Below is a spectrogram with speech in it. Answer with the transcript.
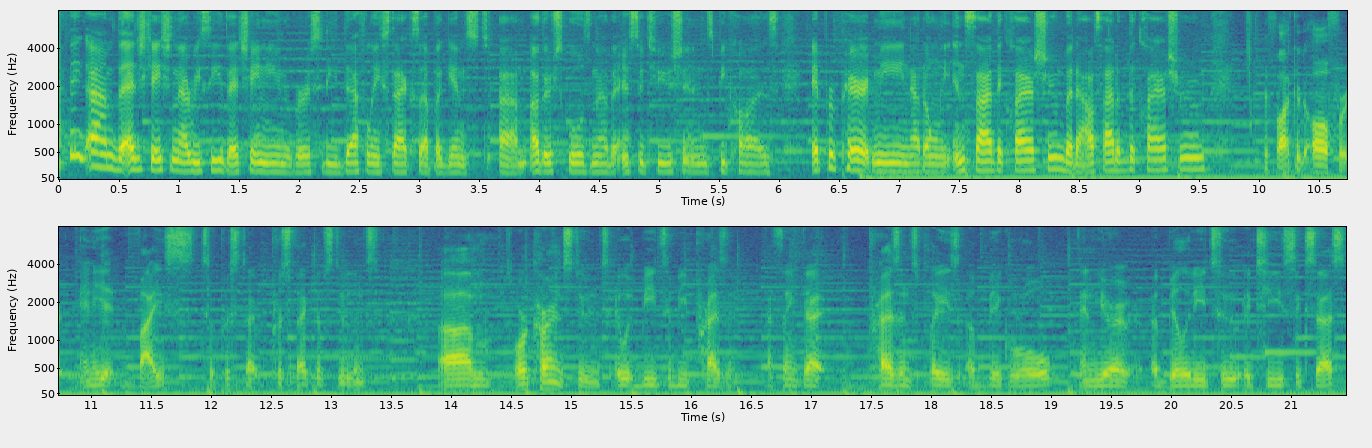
I think um, the education I received at Cheyney University definitely stacks up against um, other schools and other institutions because it prepared me not only inside the classroom but outside of the classroom. If I could offer any advice to prospective students um, or current students, it would be to be present. I think that presence plays a big role in your ability to achieve success.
